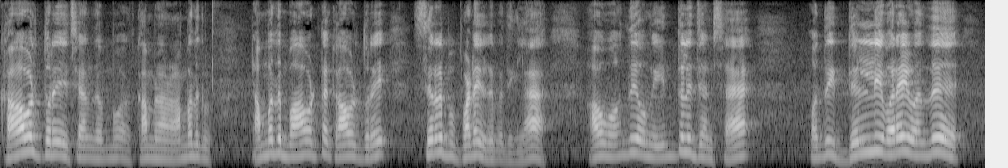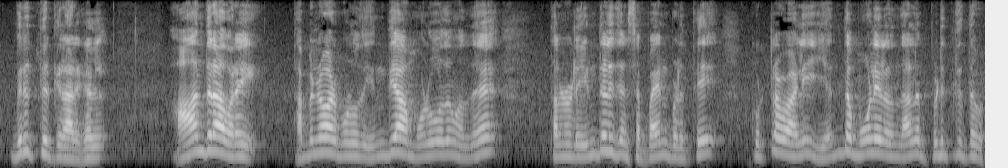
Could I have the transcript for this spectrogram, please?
காவல்துறையை சேர்ந்த நம்ம நமது மாவட்ட காவல்துறை சிறப்பு படை இருக்குது பார்த்தீங்களா? அவங்க வந்து அவங்க இன்டெலிஜென்ஸை வந்து டெல்லி வரை வந்து விரித்திருக்கிறார்கள். ஆந்திரா வரை தமிழ்நாடு முழுவதும் இந்தியா முழுவதும் வந்து தன்னுடைய இன்டெலிஜென்ஸை பயன்படுத்தி குற்றவாளி எந்த மூலையில் இருந்தாலும் பிடித்து த-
